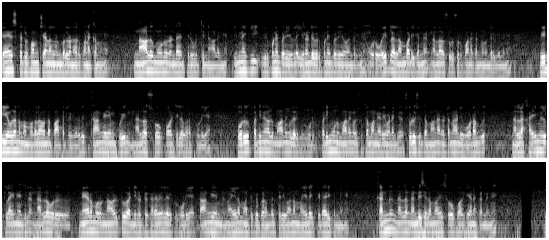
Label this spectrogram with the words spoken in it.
KS கட்டில் form channel நண்பர்கள் அனைவருக்கும் வணக்கம்ங்க. நாலு மூணு ரெண்டாயிரத்தி இருபத்தி நாலுங்க. இன்றைக்கி விற்பனை பதிவில் இரண்டு விற்பனை பதிவு வந்திருக்குங்க. ஒரு ஒயிட்டில் லம்பாடி கன்று நல்லா சுறுசுறுப்பான கன்று வந்திருக்குதுங்க. வீடியோவில் நம்ம முதலாவது பார்த்துட்ருக்கிறது காங்கேயம் குயின் நல்ல ஷோ குவாலிட்டியில் வரக்கூடிய ஒரு பதினாலு மாதங்கள் இருக்கக்கூடிய பதிமூணு மாதங்கள் சுத்தமாக நிறைவடைஞ்ச சுழி சுத்தமான ரெட்டநாடி உடம்பு நல்ல ஹை மில்க் லைனேஜில் நல்ல ஒரு நேரம் ஒரு நாலு டு அஞ்சு லிட்டர் கறவையில் இருக்கக்கூடிய காங்கேயம் மயில மாட்டுக்கு பிறந்த தெளிவான மயிலை கிடாரி கண்ணுங்க. கண்ணு நல்ல நந்தி சில மாதிரி ஷோ குவாலிட்டியான கண்ணுங்க.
